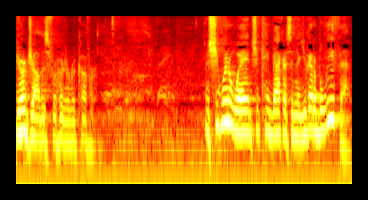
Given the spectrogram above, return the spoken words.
Your job is for her to recover. And she went away and she came back. I said, Now you got to believe that.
